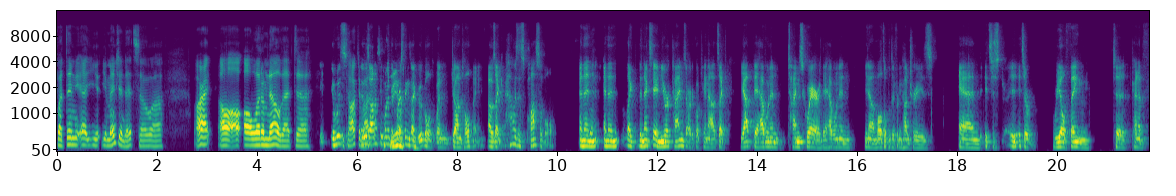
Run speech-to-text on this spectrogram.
But then uh, you you mentioned it, so uh, all right, I'll, I'll I'll let them know that uh, It, it was talked about. it was about it. honestly one of It's the first things I Googled when John told me. I was like, how is this possible? And then and then like the next day a New York Times article came out. It's like, yep, they have one in Times Square. They have one in, you know, multiple different countries. And it's just it- it's a real thing to kind of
